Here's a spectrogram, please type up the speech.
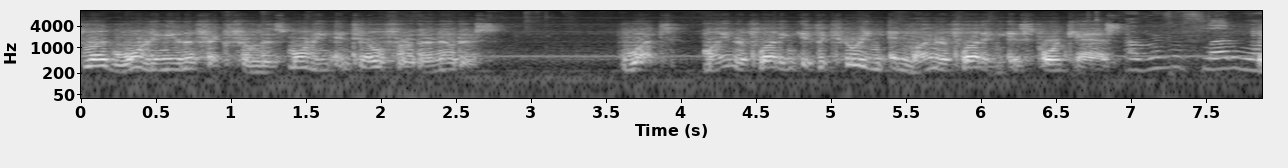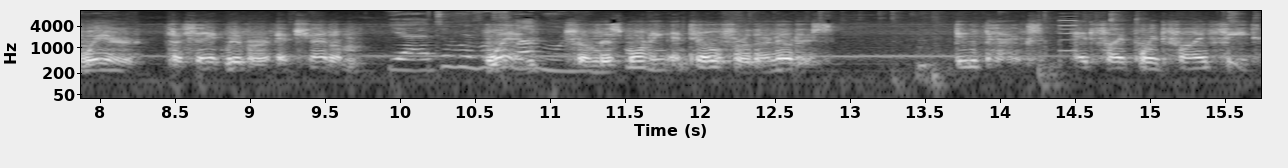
Flood warning in effect from this morning until further notice. What? Minor flooding is occurring and minor flooding is forecast. A river flood warning. Where? Passaic River at Chatham. Yeah, it's a river flood When? warning. From this morning until further notice. Impacts at 5.5 feet.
